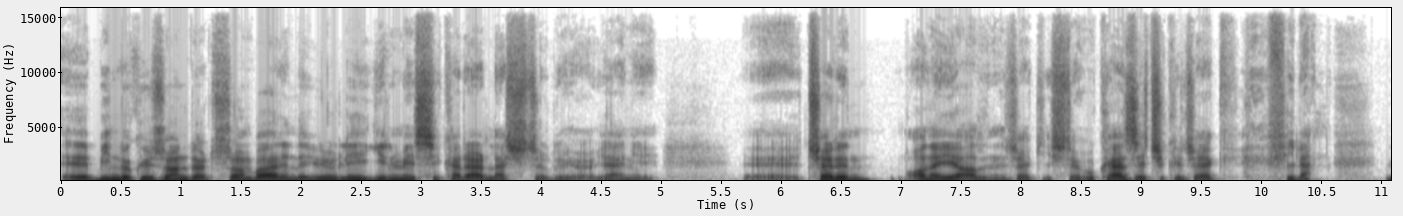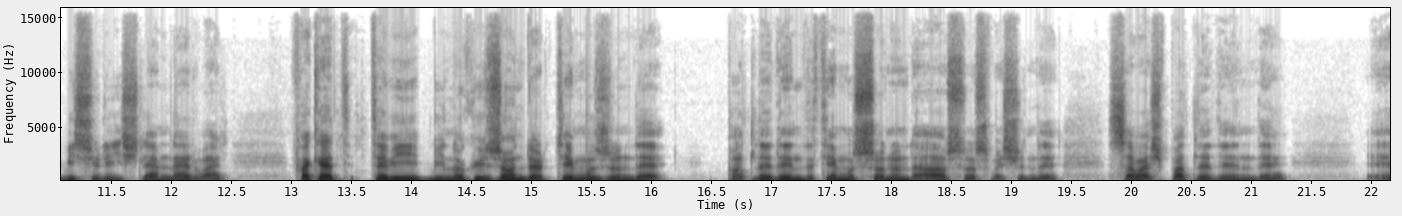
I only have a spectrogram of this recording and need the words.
1914 e, sonbaharında yürürlüğe girmesi kararlaştırılıyor. Yani e, Çar'ın onayı alınacak, işte ukaze çıkacak filan bir sürü işlemler var. Fakat tabii 1914 Temmuz'unda patladığında, Temmuz sonunda, Ağustos başında savaş patladığında e,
